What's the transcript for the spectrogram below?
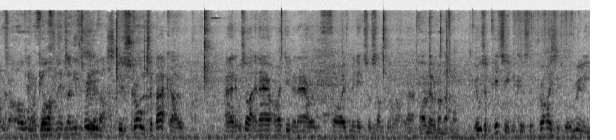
was oh, oh my god, there was only three of us. It was strong tobacco, and it was like an hour. I did an hour and five minutes or something like that. I've never gone that long. It was a pity because the prizes were really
